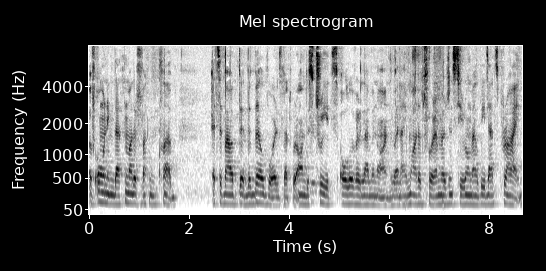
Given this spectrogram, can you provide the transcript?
of owning that motherfucking club it's about the, the billboards that were on the streets all over Lebanon. When I modeled for emergency room LB that's pride.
